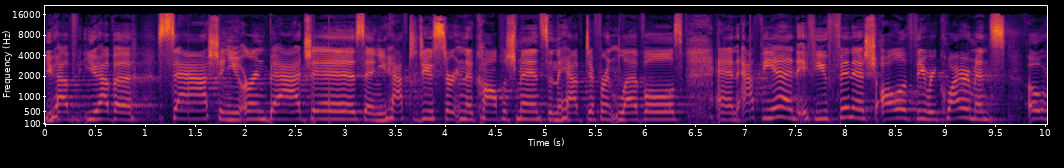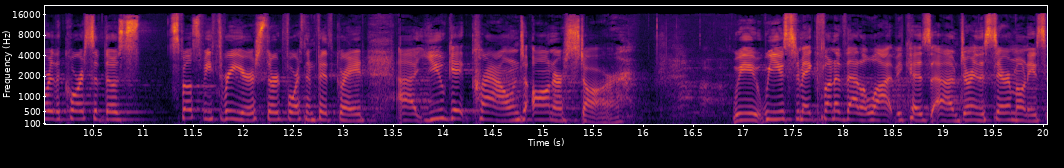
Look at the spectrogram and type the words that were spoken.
You have you have a sash and you earn badges and you have to do certain accomplishments and they have different levels. And at the end, if you finish all of the requirements over the course of those supposed to be three years, third, fourth, and fifth grade, uh, you get crowned honor star. We, we used to make fun of that a lot because uh, during the ceremonies,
